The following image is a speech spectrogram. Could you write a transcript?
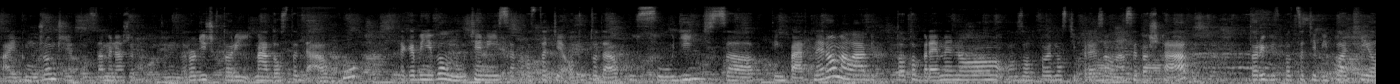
aj k mužom, čiže to znamená, že ten rodič, ktorý má dostať dávku, tak aby nebol nútený sa v podstate o túto dávku súdiť s tým partnerom, ale aby toto bremeno zodpovednosti prezal na seba štát, ktorý by v podstate vyplatil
